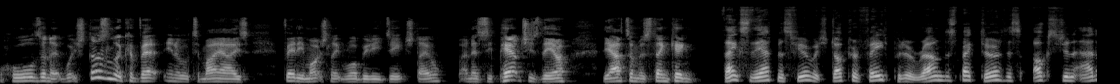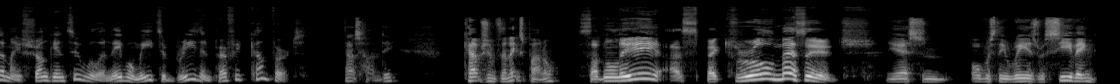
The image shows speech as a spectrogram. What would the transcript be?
holes in it, which does look a bit, you know, to my eyes, very much like Robbie Reed's H-Dial. And as he perches there, the atom is thinking, Thanks to the atmosphere which Dr. Fate put around the Spectre, this oxygen atom I've shrunk into will enable me to breathe in perfect comfort. that's handy. Caption for the next panel. Suddenly, a spectral message. Yes, and obviously Ray is receiving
